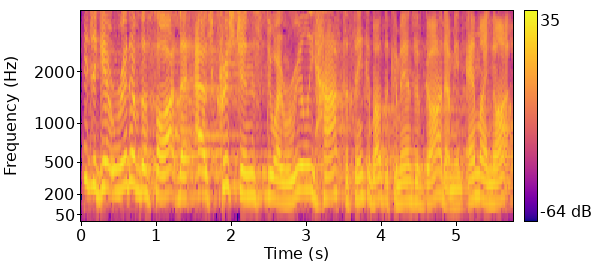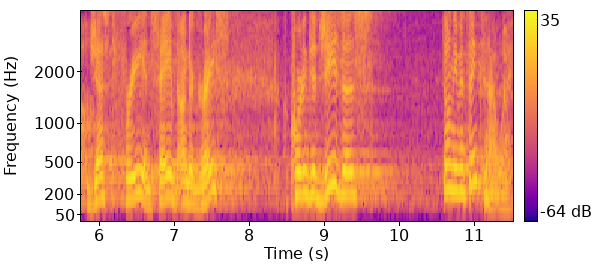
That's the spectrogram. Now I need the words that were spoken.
We need to get rid of the thought that as Christians, do I really have to think about the commands of God? I mean, am I not just free and saved under grace? According to Jesus, don't even think that way.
